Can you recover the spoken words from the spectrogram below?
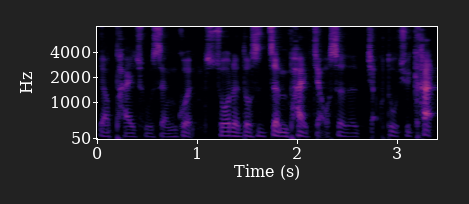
要排除神棍，说的都是正派角色的角度去看。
